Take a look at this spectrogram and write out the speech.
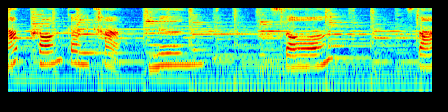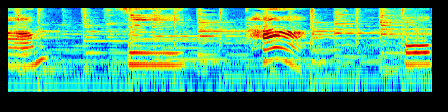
นับพร้อมกันค่ะ 1 2 3 4 5 6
